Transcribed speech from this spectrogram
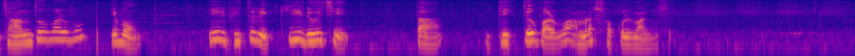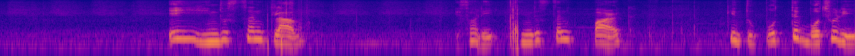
জানতেও পারব এবং এর ভিতরে কী রয়েছে তা দেখতেও পারব আমরা সকল মানুষে। এই Hindustan club sorry Hindustan park কিন্তু প্রত্যেক বছরই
